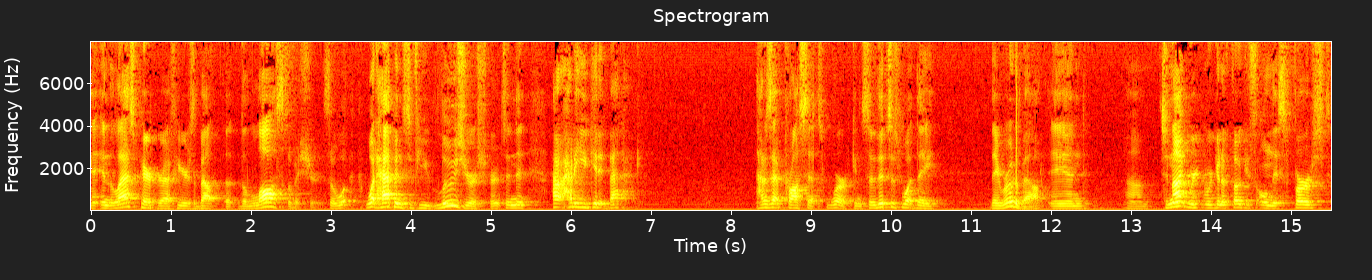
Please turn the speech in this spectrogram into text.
And the last paragraph here is about the, the loss of assurance. So, what, what happens if you lose your assurance, and then how, how do you get it back? How does that process work? And so, this is what they, they wrote about. And um, tonight we're, we're going to focus on this first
